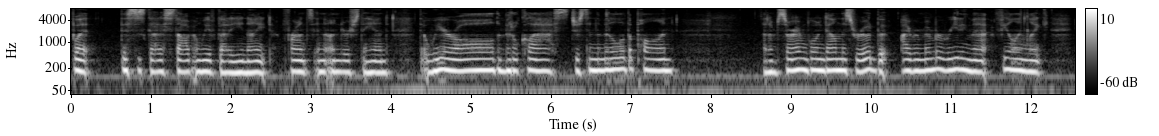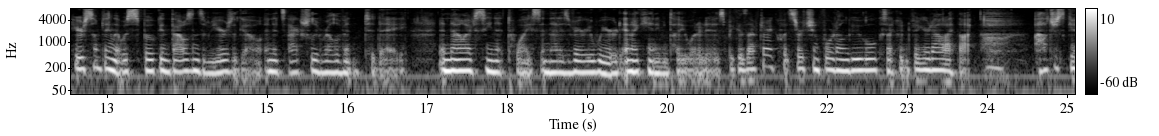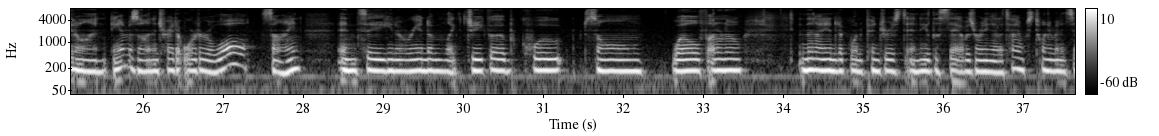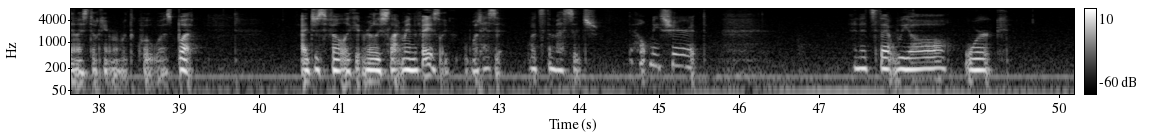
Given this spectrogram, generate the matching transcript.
but this has got to stop and we've got to unite fronts and understand that we are all the middle class, just in the middle of the pond. And I'm sorry I'm going down this road, but I remember reading that feeling like here's something that was spoken thousands of years ago and it's actually relevant today. And now I've seen it twice, and that is very weird. And I can't even tell you what it is because after I quit searching for it on Google because I couldn't figure it out, I thought, oh, I'll just get on Amazon and try to order a wall sign and say, you know, random like Jacob, quote, psalm, wealth, I don't know. And then I ended up going to Pinterest, and needless to say, I was running out of time because 20 minutes in, I still can't remember what the quote was. But I just felt like it really slapped me in the face. Like, what is it? What's the message? Help me share it. And it's that we all work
